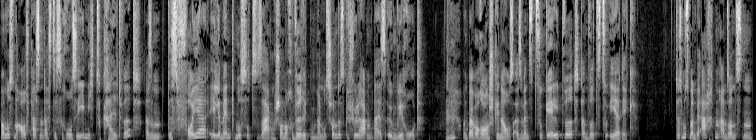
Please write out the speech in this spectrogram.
Man muss nur aufpassen, dass das Rosé nicht zu kalt wird. Also das Feuerelement muss sozusagen schon noch wirken. Man muss schon das Gefühl haben, da ist irgendwie rot. Mhm. Und beim Orange genauso. Also wenn es zu gelb wird, dann wird es zu erdig. Das muss man beachten. Ansonsten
